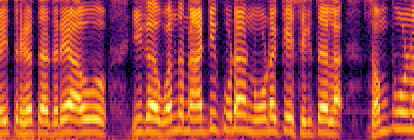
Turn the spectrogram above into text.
ರೈತರು ಹೇಳ್ತಾ ಇದ್ದಾರೆ. ಅವು ಈಗ ಒಂದು ನಾಟಿ ಕೂಡ ನೋಡೋಕ್ಕೆ ಸಿಗ್ತಾ ಇಲ್ಲ. ಸಂಪೂರ್ಣ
